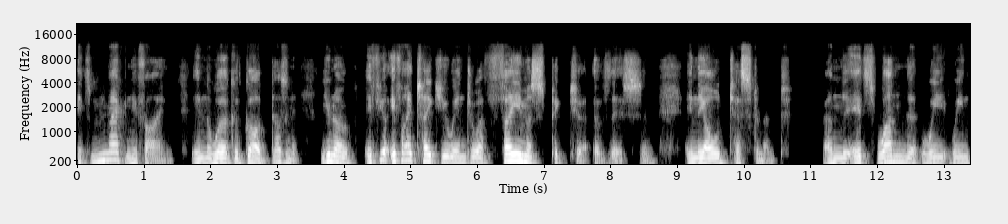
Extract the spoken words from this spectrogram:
it's magnifying in the work of God, doesn't it? You know, if you if I take you into a famous picture of this in, in the Old Testament, and it's one that we we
